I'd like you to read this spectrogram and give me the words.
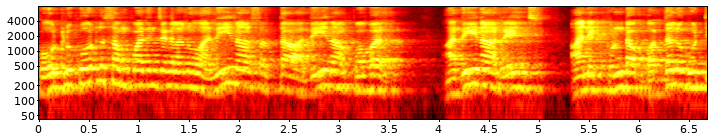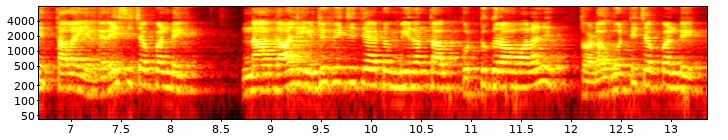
కోట్లు కోట్లు సంపాదించగలను. అది నా సత్తా అది నా పవర్ అది నా రేంజ్ అని కుండ బద్దలు కొట్టి తల ఎగరేసి చెప్పండి. నా గాలి ఎటు పీచితే అటు మీరంతా కొట్టుకు రావాలని తొడగొట్టి చెప్పండి.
